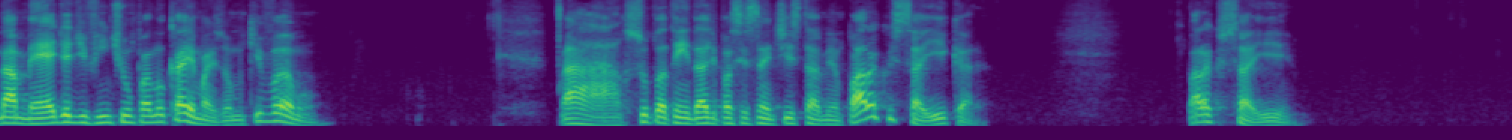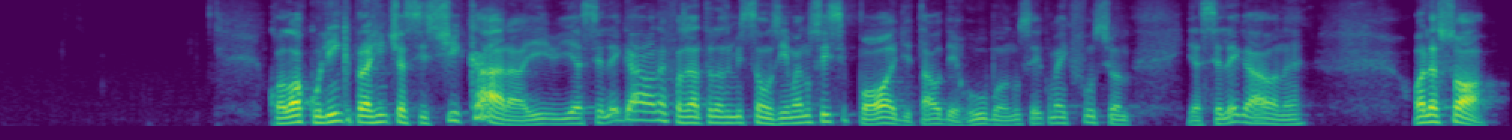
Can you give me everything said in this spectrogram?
na média de 21 para não cair, mas vamos que vamos. Ah, o Supla tem idade para ser Santista mesmo. Para com isso aí, cara. Para com isso aí. Coloca o link pra gente assistir, cara, ia ser legal, né? Fazer uma transmissãozinha, mas não sei se pode, tal, derruba, não sei como é que funciona. Ia ser legal, né? Olha só,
